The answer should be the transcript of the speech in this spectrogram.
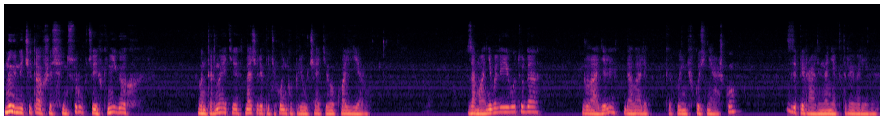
Ну и начитавшись инструкций в книгах, в интернете, начали потихоньку приучать его к вольеру. Заманивали его туда, гладили, давали какую-нибудь вкусняшку запирали на некоторое время.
